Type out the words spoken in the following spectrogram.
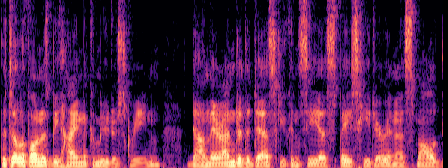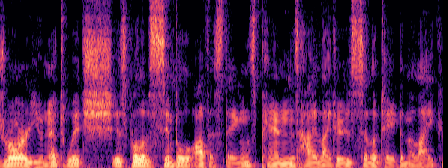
The telephone is behind the computer screen. Down there under the desk, you can see a space heater and a small drawer unit, which is full of simple office things pens, highlighters, sellotape, and the like.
